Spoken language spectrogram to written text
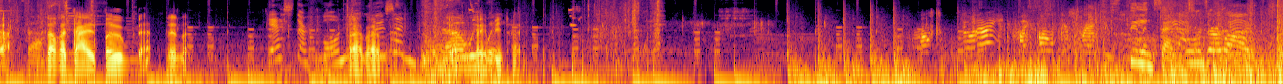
อะดาวกระจายเติมเนี่ยนั่นนะ Guess they're fond Bye, of bye. losing. เดี๋ยว Now we ใส่บิ win. ดให้ Still in sight.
